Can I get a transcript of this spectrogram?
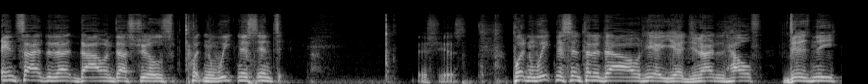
Inside the Dow Industrials, putting weakness into. There she is. Putting weakness into the Dow out here. You had United Health, Disney,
